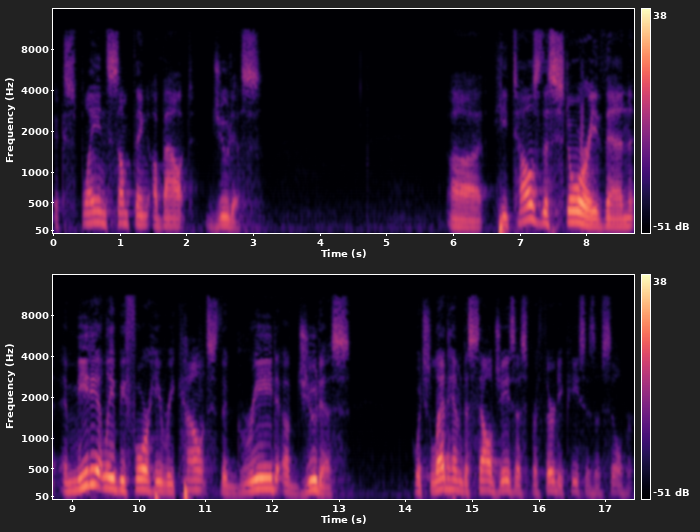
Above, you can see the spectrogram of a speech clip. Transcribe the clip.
explain something about Judas. Uh, he tells this story then immediately before he recounts the greed of Judas which led him to sell Jesus for 30 pieces of silver.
